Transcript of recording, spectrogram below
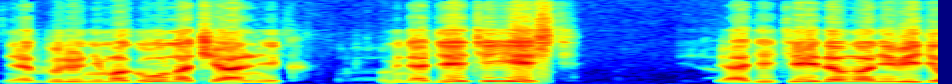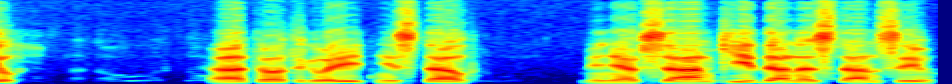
Нет, говорю, не могу, начальник. У меня дети есть. Я детей давно не видел. А тот говорить не стал. Меня в санки, да на станцию.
